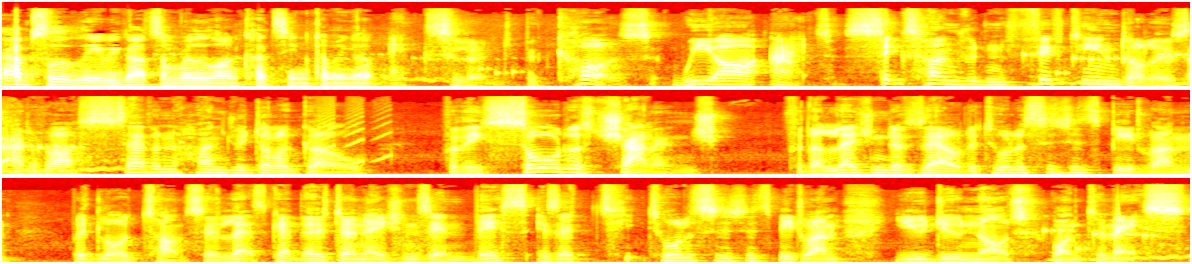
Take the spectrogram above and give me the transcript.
Absolutely, we got some really long cutscene coming up. Excellent, because we are at $615 out of our $700 goal for the Swordless Challenge for the Legend of Zelda Tool Assisted Speedrun with Lord Tom. So let's get those donations in. This is a Tool Assisted Speedrun you do not want to miss.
